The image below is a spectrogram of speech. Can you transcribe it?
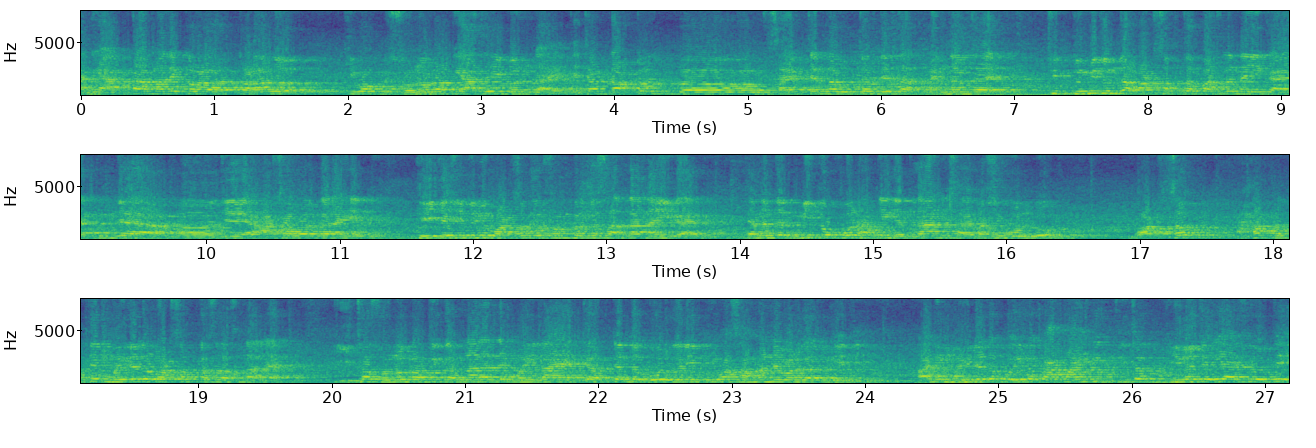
आणि आता आम्हाला कळ कळालं किंवा सोनोग्राफी आजही बंद आहे. त्याच्यावर डॉक्टर साहेब त्यांना उत्तर देतात पेन्नम साहेब की तुम्ही तुमचा व्हॉट्सअप तपासला नाही काय? तुमच्या जे आशा वर्कर आहेत त्याच्याशी तुम्ही व्हॉट्सअपवर संपर्क साधला नाही काय? त्यानंतर मी तो फोन हाती घेतला आणि साहेबाशी बोललो. व्हॉट्सअप हा प्रत्येक महिलेचं व्हॉट्सअप कसा असणार आहे? इथं सोनोग्राफी करणाऱ्या ज्या महिला आहेत ते अत्यंत गोरगरीब किंवा सामान्य वर्गातून येते. आणि महिलेचं पहिलं काम आहे की तिचं दिनचर्या अशी होते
